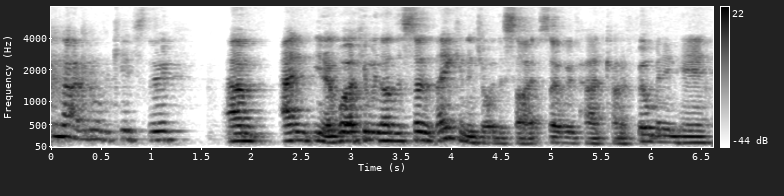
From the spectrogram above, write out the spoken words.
not having all the kids through. Um, and, you know, working with others so that they can enjoy the site. So we've had kind of filming in here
